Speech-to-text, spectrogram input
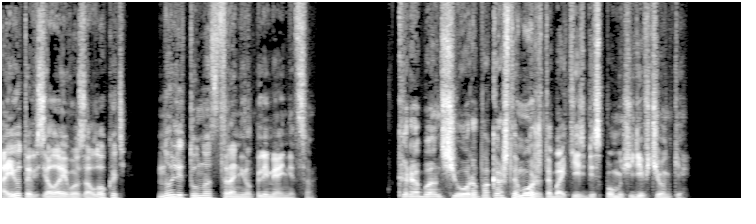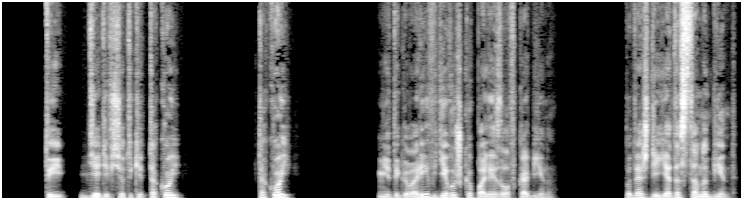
Айота взяла его за локоть, но Летун отстранил племянницу. Карабан Чиора пока что может обойтись без помощи девчонки. Ты, дядя, все-таки такой... такой... Не договорив, девушка полезла в кабину. Подожди, я достану бинт.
